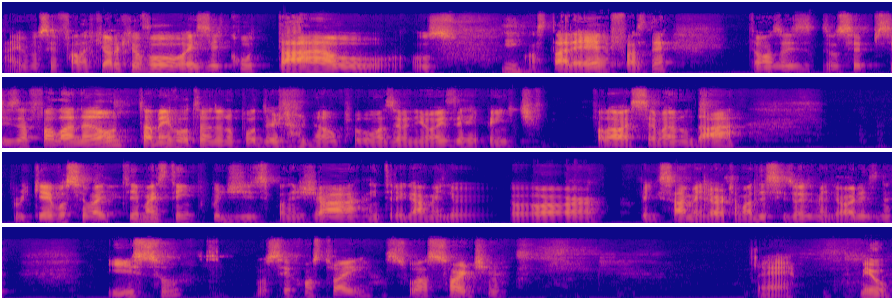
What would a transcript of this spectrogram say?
Aí você fala que hora que eu vou executar o, os, as tarefas, né? Então, às vezes, você precisa falar não, também voltando no poder do não para algumas reuniões, de repente, falar, ó, essa semana não dá, porque aí você vai ter mais tempo de se planejar, entregar melhor, pensar melhor, tomar decisões melhores, né? Isso você constrói a sua sorte, né? É. Meu.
